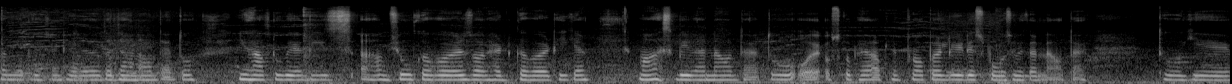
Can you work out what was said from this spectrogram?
का भी ऑपरेशन थिएटर उधर जाना होता है तो you have to wear these shoe covers और हेड कवर ठीक है? मास्क भी पहनना होता है तो और उसको फिर आपने प्रॉपरली डिस्पोज भी करना होता है। तो ये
